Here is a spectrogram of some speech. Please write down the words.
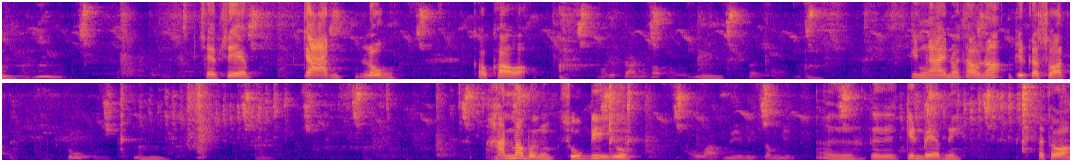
มแซ่บแซบๆจานลงเขาเขามาจากการนะครับเขาอืมใส่ซอสนะ กินง่ายเนาะเถาเนาะกินกระสอดซุปอืมหันมาเบึงสุกดีอยู่เพราะว่านี่มีซัมนี่เออคือกินแบบนี้ตะทอง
